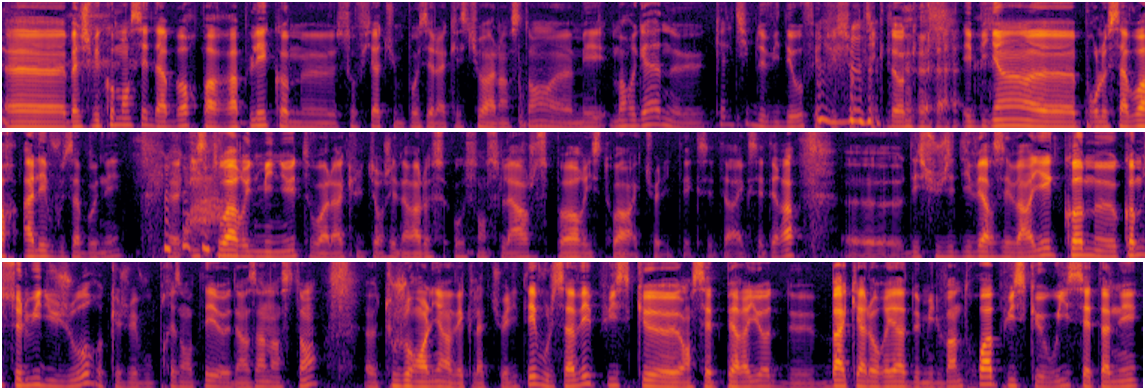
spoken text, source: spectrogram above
Bah, je vais commencer d'abord par rappeler, comme Sophia, tu me posais la question à l'instant, mais Morgane, quel type de vidéo fais-tu sur TikTok? Eh bien, pour le savoir, allez vous abonner. Histoire une minute, voilà, culture générale au, au sens large, sport, histoire, actualité, etc. etc. Des sujets divers et variés, comme, euh, comme celui du jour que je vais vous présenter euh, dans un instant, euh, toujours en lien avec l'actualité, vous le savez, puisque en cette période de baccalauréat 2023, puisque oui, cette année,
